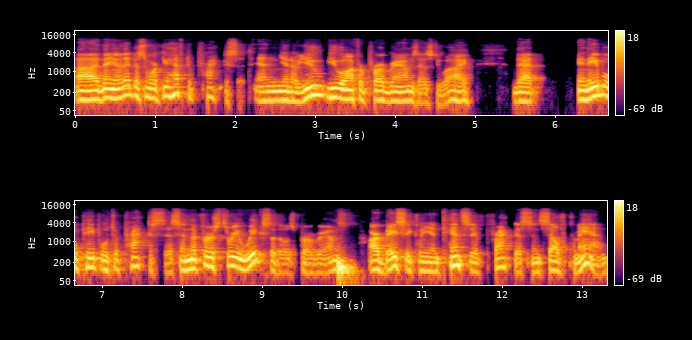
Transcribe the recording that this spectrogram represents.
Uh, then you know that doesn't work. You have to practice it, and you know you you offer programs, as do I, that enable people to practice this. And the first three weeks of those programs are basically intensive practice and self command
